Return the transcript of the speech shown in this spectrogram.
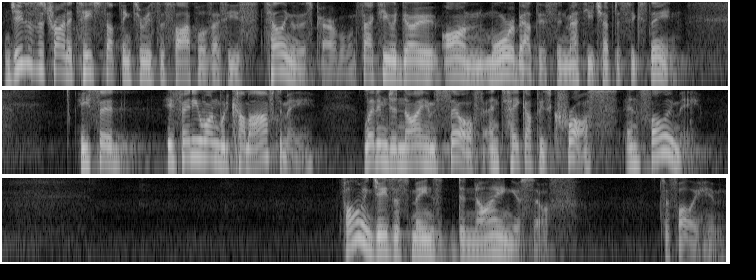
And Jesus is trying to teach something to his disciples as he's telling them this parable. In fact, he would go on more about this in Matthew chapter 16. He said, If anyone would come after me, let him deny himself and take up his cross and follow me. Following Jesus means denying yourself to follow him.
